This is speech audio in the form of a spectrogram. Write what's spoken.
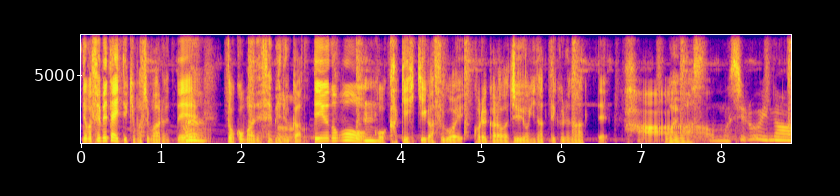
でも攻めたいっていう気持ちもあるんでうん。どこまで攻めるかっていうのもうん。こう駆け引きがすごいこれからは重要になってくるなってはあ思います。面白いなうあ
